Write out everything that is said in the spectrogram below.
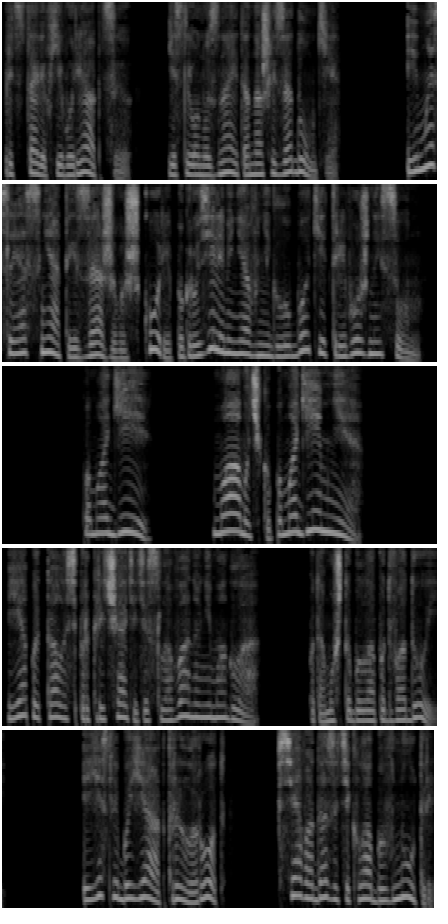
представив его реакцию — если он узнает о нашей задумке. И мысли о снятой заживо шкуре погрузили меня в неглубокий тревожный сон. «Помоги! Мамочка, помоги мне!» Я пыталась прокричать эти слова, но не могла, потому что была под водой. И если бы я открыла рот, вся вода затекла бы внутрь,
